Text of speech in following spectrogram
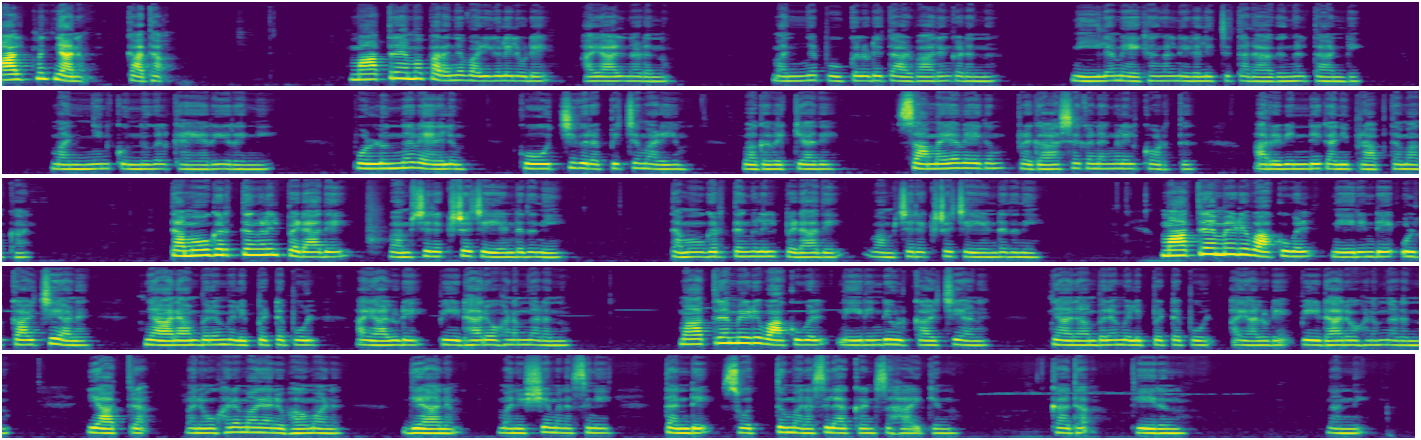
ആത്മജ്ഞാനം കഥ. മാത്രയമ്മ പറഞ്ഞ വഴികളിലൂടെ അയാൾ നടന്നു. മഞ്ഞ പൂക്കളുടെ താഴ്വാരം കടന്ന് നീലമേഘങ്ങൾ നിഴലിച്ച് തടാകങ്ങൾ താണ്ടി മഞ്ഞിൻ കുന്നുകൾ കയറി ഇറങ്ങി. പൊള്ളുന്ന വേനലും കോച്ചി വിറപ്പിച്ച മഴയും വകവയ്ക്കാതെ സമയവേഗം പ്രകാശകണങ്ങളിൽ കോർത്ത് അറിവിന്റെ കനി പ്രാപ്തമാക്കാൻ തമോഗർത്തങ്ങളിൽ പെടാതെ വംശരക്ഷ ചെയ്യേണ്ടത് നീ. തമോഗർത്തങ്ങളിൽ പെടാതെ വംശരക്ഷ ചെയ്യേണ്ടത് നീ. മാത്രയമ്മയുടെ വാക്കുകൾ നേരിന്റെ ഉൾക്കാഴ്ചയാണ് ജ്ഞാനാംബരം വെളിപ്പെട്ടപ്പോൾ അയാളുടെ പീഠാരോഹണം നടന്നു. മാത്രയമ്മയുടെ വാക്കുകൾ നേരിന്റെ ഉൾക്കാഴ്ചയാണ് ജ്ഞാനാംബരം വെളിപ്പെട്ടപ്പോൾ അയാളുടെ പീഠാരോഹണം നടന്നു. യാത്ര മനോഹരമായ അനുഭവമാണ്. ധ്യാനം മനുഷ്യ മനസ്സിനെ തന്റെ സ്വത്വം മനസ്സിലാക്കാൻ സഹായിക്കുന്നു. കഥ തീരുന്നു. നന്ദി.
